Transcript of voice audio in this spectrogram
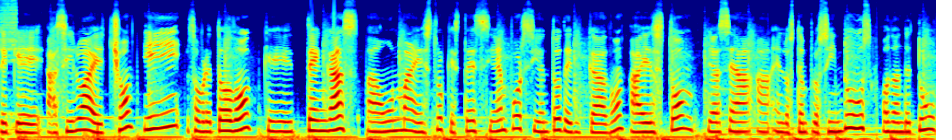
de que así lo ha hecho y sobre todo que tengas a un maestro que esté 100% dedicado a esto, ya sea en los templos hindús o donde tú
